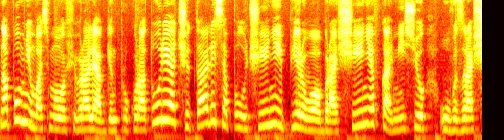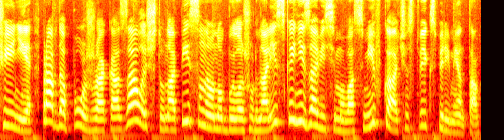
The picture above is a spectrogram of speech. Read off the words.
Напомним, 8 февраля в Генпрокуратуре отчитались о получении первого обращения в комиссию о возвращении. Правда, позже оказалось, что написано оно было журналисткой независимого СМИ в качестве эксперимента.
